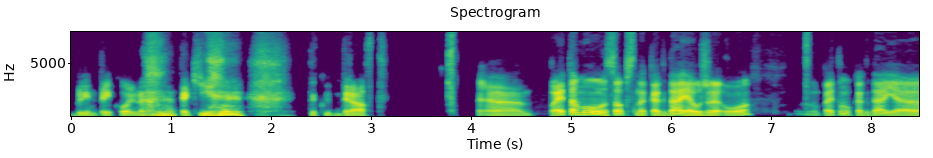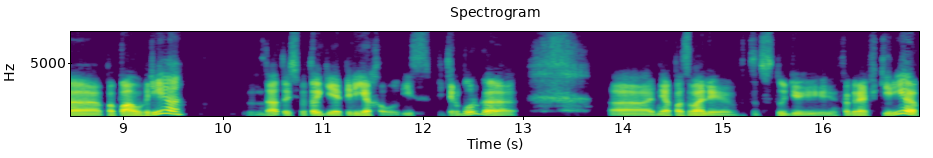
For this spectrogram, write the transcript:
Блин, прикольно. Такие, такой драфт. А, поэтому, собственно, когда я уже... О, поэтому, когда я попал в РИА, да, то есть в итоге я переехал из Петербурга, э, меня позвали в студию инфографики РИА,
